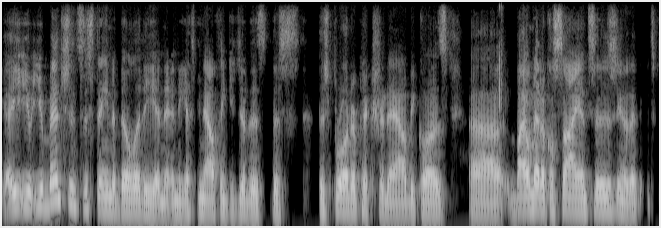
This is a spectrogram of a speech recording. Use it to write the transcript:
You, you mentioned sustainability, and, and it gets me now thinking to this this this broader picture now because uh, biomedical sciences, you know, that it's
